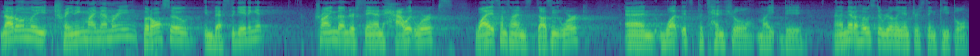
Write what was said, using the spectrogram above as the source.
not only training my memory, but also investigating it, trying to understand how it works, why it sometimes doesn't work, and what its potential might be. And I met a host of really interesting people.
